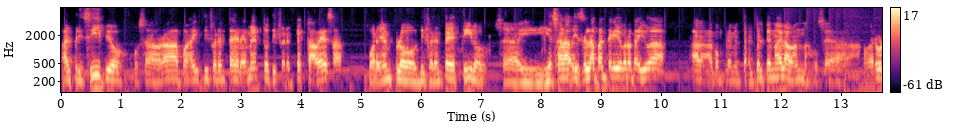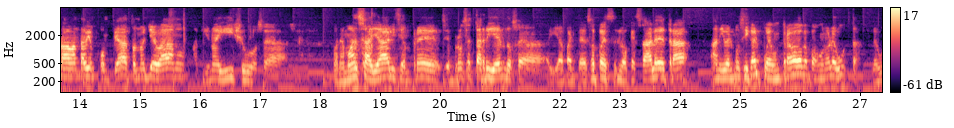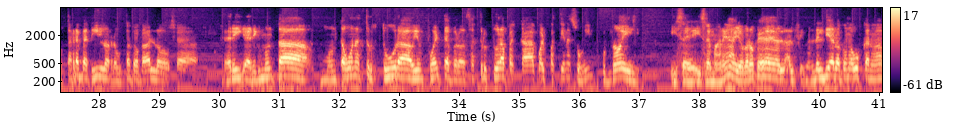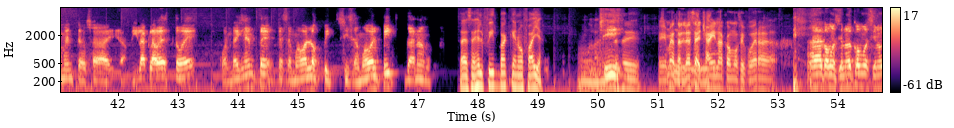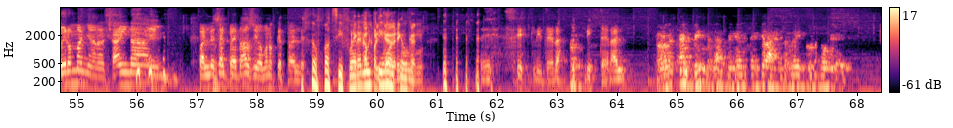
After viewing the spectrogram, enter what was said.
al principio, o sea, ahora pues hay diferentes elementos, diferentes cabezas, por ejemplo, diferentes estilos, o sea, y, esa, esa es la parte que yo creo que ayuda a, a complementar todo el tema de la banda, o sea, no era una banda bien pompeada, todos nos llevamos, aquí no hay issue, o sea, ponemos a ensayar y siempre, siempre uno se está riendo, o sea, y aparte de eso, pues lo que sale detrás a nivel musical, pues un trabajo que pues a uno le gusta, le gusta repetirlo, le gusta tocarlo, o sea, Eric, Eric monta, monta una estructura bien fuerte, pero esa estructura pues cada cual pues tiene su input, ¿no? Y, y, se, y se maneja. Yo creo que al, al final del día lo que uno busca nuevamente, o sea, a mí la clave de esto es cuando hay gente que se muevan los pits. Si se mueve el pit, ganamos. O sea, ese es el feedback que no falla. La Sí. gente Sí, Sí, meterle ese sí. China como si fuera. Ah, como si no, como si no vieron mañana China par de salpetazos y vámonos que es tarde. como si fuera el último show. brincan. Sí, sí, literal, literal. Yo creo que este es el fin, ¿verdad? El fin es, que la gente se disfrute lo que,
